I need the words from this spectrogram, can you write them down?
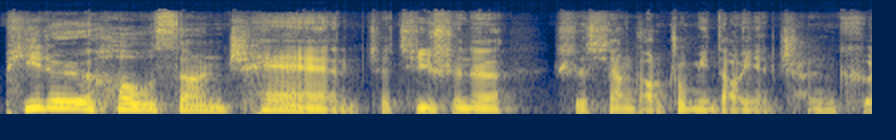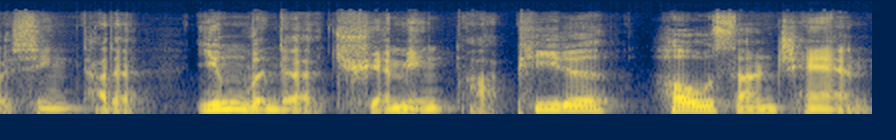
，Peter Ho Sun Chan，这其实呢是香港著名导演陈可辛他的英文的全名啊，Peter Ho Sun Chan。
